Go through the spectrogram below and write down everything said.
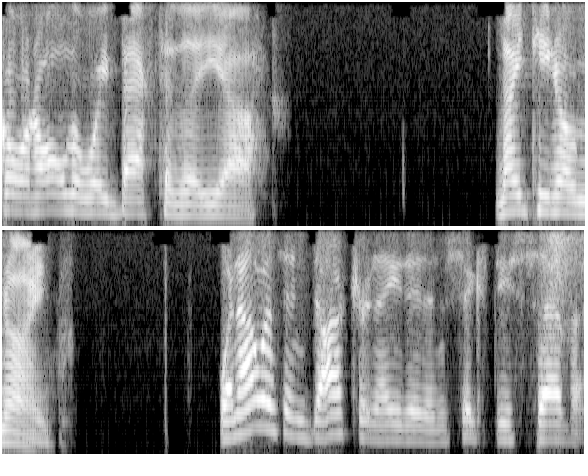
going all the way back to the uh 1909. when I was indoctrinated in 67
